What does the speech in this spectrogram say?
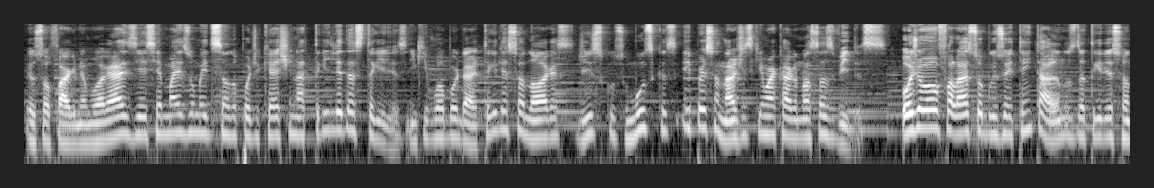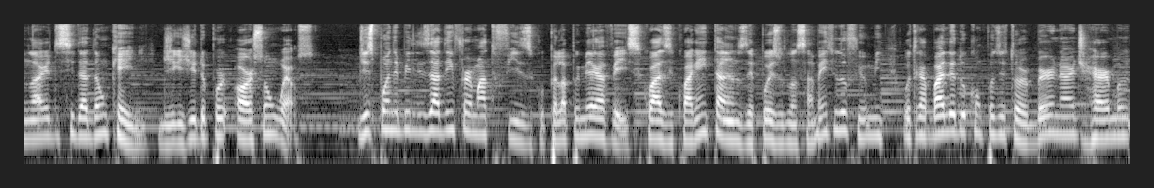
eu sou Fagner Moraes e esse é mais uma edição do podcast Na Trilha das Trilhas, em que vou abordar trilhas sonoras, discos, músicas e personagens que marcaram nossas vidas. Hoje eu vou falar sobre os 80 anos da trilha sonora de Cidadão Kane, dirigido por Orson Welles. Disponibilizado em formato físico pela primeira vez quase 40 anos depois do lançamento do filme, o trabalho do compositor Bernard Herrmann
